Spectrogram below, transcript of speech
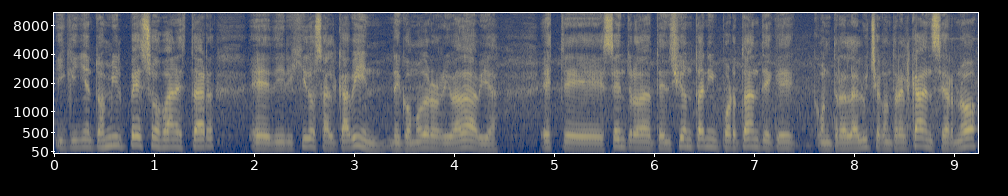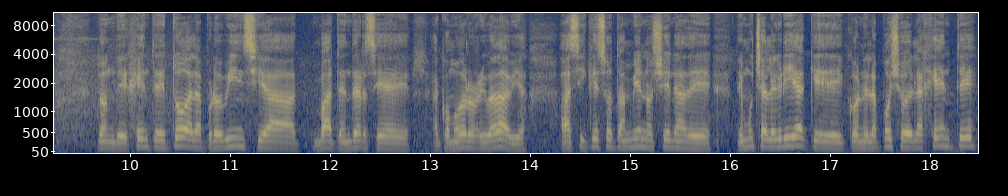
y 500 mil pesos van a estar eh, dirigidos al CABIN de Comodoro Rivadavia este centro de atención tan importante que contra la lucha contra el cáncer, ¿no? donde gente de toda la provincia va a atenderse a Comodoro Rivadavia. Así que eso también nos llena de, mucha alegría que con el apoyo de la gente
